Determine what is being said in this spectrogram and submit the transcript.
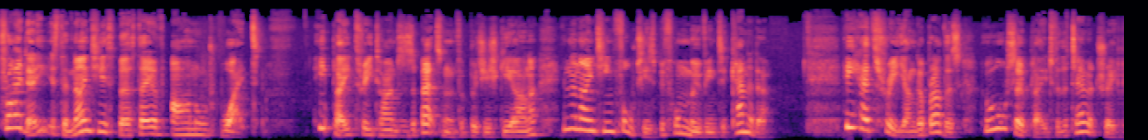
Friday is the 90th birthday of Arnold Wight. He played three times as a batsman for British Guiana in the 1940s before moving to Canada. He had three younger brothers who also played for the territory.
